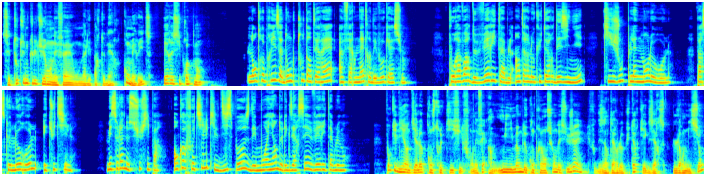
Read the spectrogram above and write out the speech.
C'est toute une culture en effet, on a les partenaires qu'on mérite et réciproquement. L'entreprise a donc tout intérêt à faire naître des vocations, pour avoir de véritables interlocuteurs désignés qui jouent pleinement le rôle, parce que le rôle est utile. Mais cela ne suffit pas. Encore faut-il qu'il dispose des moyens de l'exercer véritablement. Pour qu'il y ait un dialogue constructif, il faut en effet un minimum de compréhension des sujets. Il faut des interlocuteurs qui exercent leur mission,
